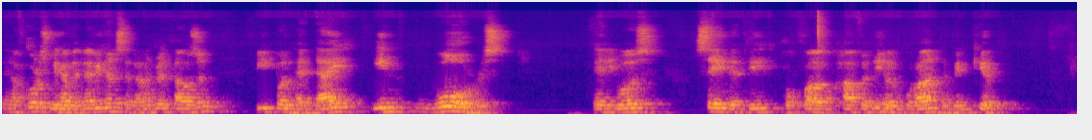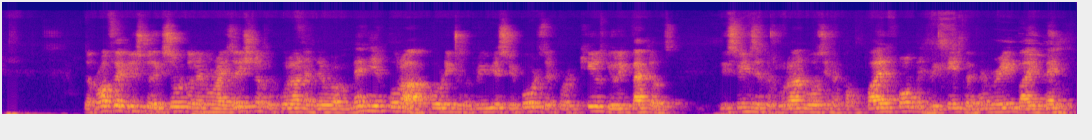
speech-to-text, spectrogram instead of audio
And of course, we have the evidence that 100,000 people had died in wars. And it was said that the Hafidin al-Quran had been killed. The Prophet used to exhort the memorization of the Quran, and there were many Qur'an, according to the previous reports, that were killed during battles. This means that the Quran was in a compiled form and retained by memory by many.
